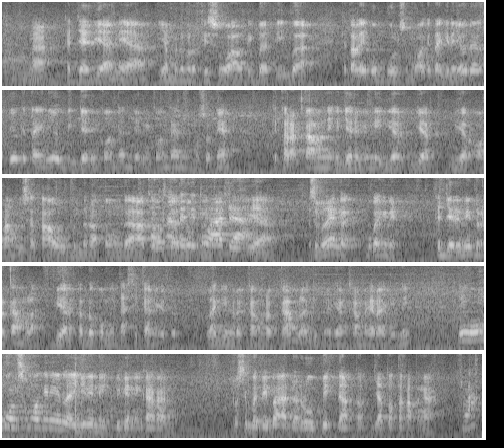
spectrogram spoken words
Oh. Nah kejadiannya yang benar-benar visual tiba-tiba kita lagi kumpul semua kita gini yaudah yuk kita ini yuk jadiin konten jadiin konten. Maksudnya kita rekam nih kejadian ini biar biar biar orang bisa tahu bener atau enggak atau Kalau kita santet itu dokumentasi. Ada. ya sebenarnya enggak bukan gini kejadian ini direkam lah biar terdokumentasikan gitu. Lagi ngerekam-rekam lagi pegang kamera gini ini ngumpul semua gini lagi gini nih bikin lingkaran. Terus tiba-tiba ada rubik jatuh jatuh tengah-tengah. Flak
